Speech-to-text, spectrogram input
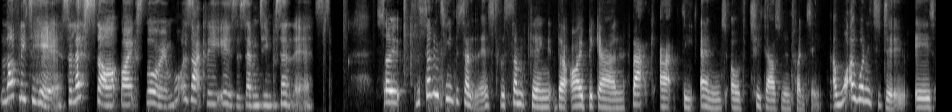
Lovely to hear. So let's start by exploring what exactly is the 17% list. So, the 17% list was something that I began back at the end of 2020. And what I wanted to do is,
